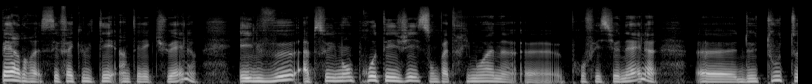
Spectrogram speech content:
perdre ses facultés intellectuelles. Et il veut absolument protéger son patrimoine professionnel de toute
